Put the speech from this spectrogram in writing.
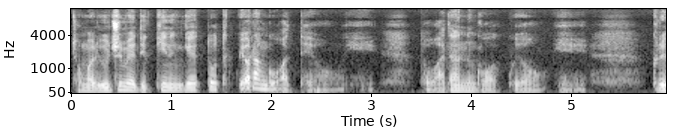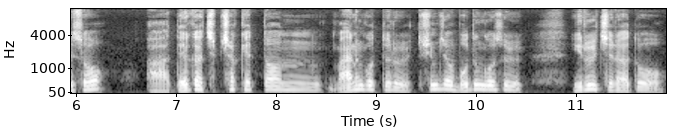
정말 요즘에 느끼는 게 또 특별한 것 같아요. 예. 더 와닿는 것 같고요. 예. 그래서 아 내가 집착했던 많은 것들을 심지어 모든 것을 잃을지라도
